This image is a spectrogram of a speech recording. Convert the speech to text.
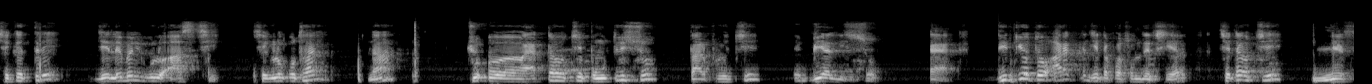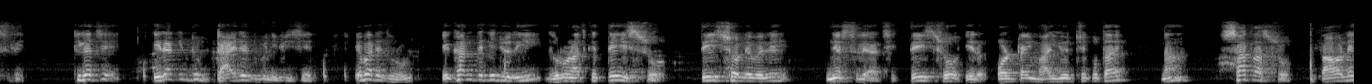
সেক্ষেত্রে যে লেভেলগুলো আসছে, সেগুলো কোথায়? না একটা হচ্ছে পঁয়ত্রিশশো, তারপর হচ্ছে বিয়াল্লিশশো। এক। দ্বিতীয়ত আরেকটা যেটা পছন্দের শেয়ার সেটা হচ্ছে নেসলে ঠিক আছে? এরা কিন্তু ডাইরেক্ট বেনিফিশিয়ারি এবারে ধরুন, এখান থেকে যদি ধরুন আজকে তেইশশো তেইশশো লেভেলে নেসলে আছে। তেইশশো, এর অল টাইম হাই হচ্ছে কোথায়? না? সাতাশশো। তাহলে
